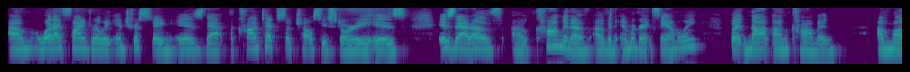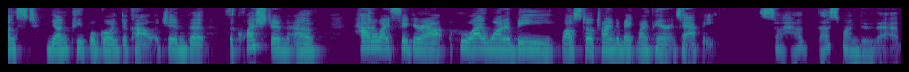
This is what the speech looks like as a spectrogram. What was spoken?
Um, what I find really interesting is that the context of Chelsea's story is is that of uh, common of of an immigrant family, but not uncommon amongst young people going to college. And the the question of how do I figure out who I want to be while still trying to make my parents happy? So how does one do that?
